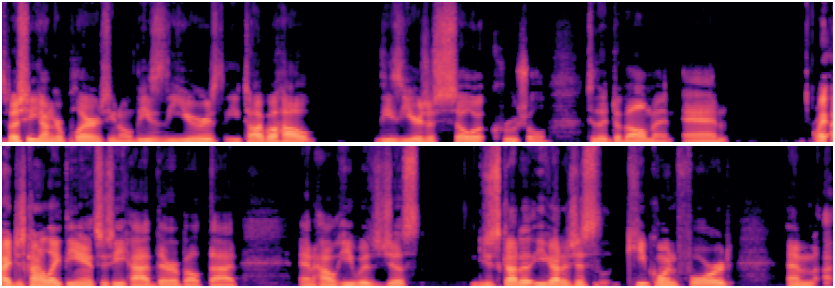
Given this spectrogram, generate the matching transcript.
especially younger players. You know, these years you talk about how these years are so crucial to the development, and I, I just kind of like the answers he had there about that, and how he was just you just gotta you gotta just keep going forward, and. I,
